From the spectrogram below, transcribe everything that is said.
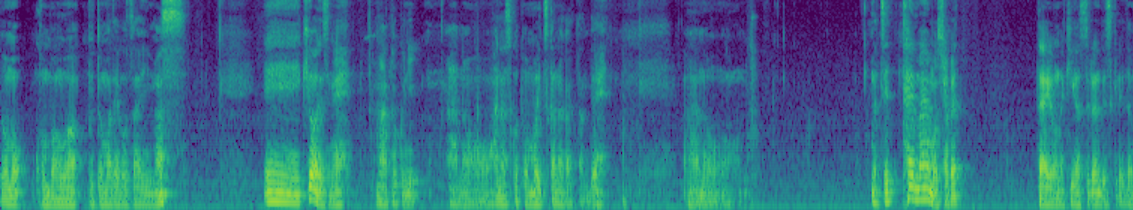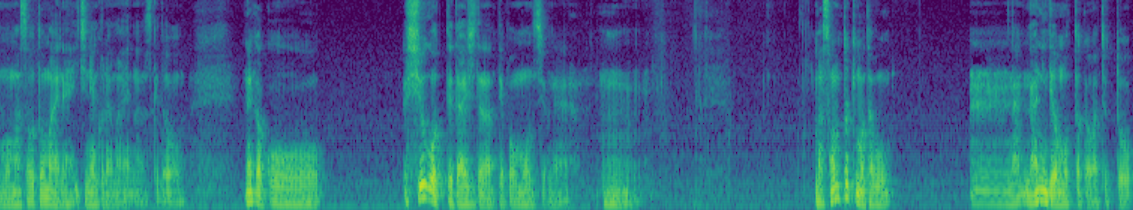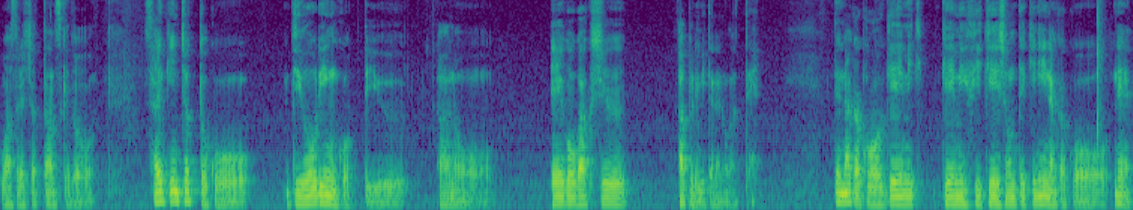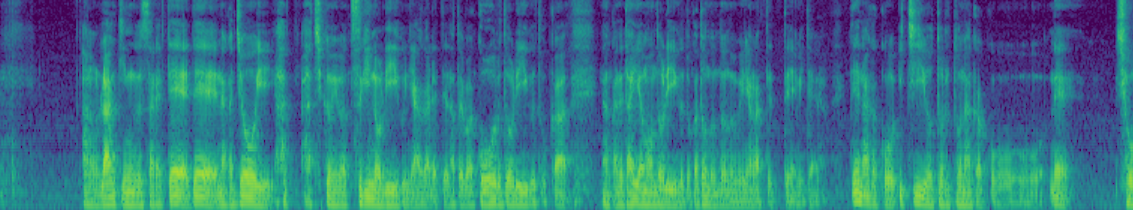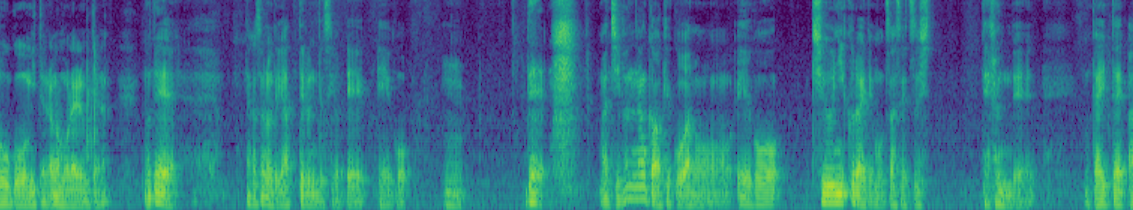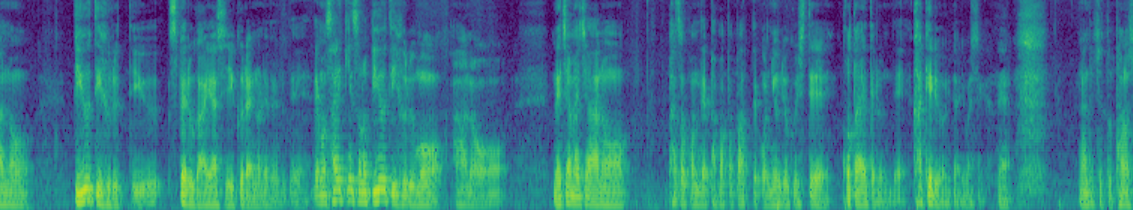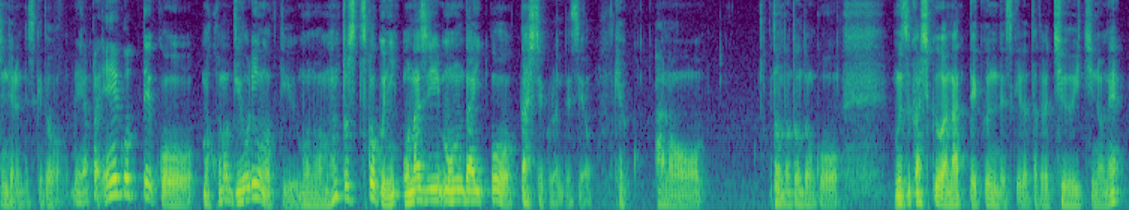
どうも、こんばんは、ぶとまでございます。えー、今日はですね、まあ特に、あの、話すこと思いつかなかったんで、あの、まあ、絶対前も喋ったような気がするんですけれども、まあ相当前ね、1年くらい前なんですけど、なんかこう、主語って大事だなってやっぱ思うんですよね。うん。まあその時も多分うんな何で思ったかはちょっと忘れちゃったんですけど最近ちょっとこうデュオリンゴっていうあの英語学習アプリみたいなのがあって。でなんかこうゲーミゲーミフィケーション的になんかこうねあのランキングされてでなんか上位 8, 8組は次のリーグに上がれて例えばゴールドリーグとかなんかねダイヤモンドリーグとかどんどんどんどん上に上がってってみたいな。でなんかこう1位を取るとなんかこうね称号みたいなのがもらえるみたいなのでなんかそういうのでやってるんですよ英語。うん、で、まあ、自分なんかは結構あの英語中2くらいでも挫折してるんで大体あの beautiful っていうスペルが怪しいくらいのレベルででも最近その beautiful もあのめちゃめちゃあのパソコンでパパパパってこう入力して答えてるんで書けるようになりましたけどね。なんでちょっと楽しんでるんですけど。でやっぱり英語ってこう、まあ、このデュオリンゴっていうものは本当しつこくに同じ問題を出してくるんですよ。結構。あのどんどんどんどんこう難しくはなっていくんですけど例えば中1のね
